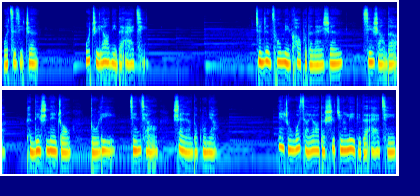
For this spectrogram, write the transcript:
我自己挣，我只要你的爱情。真正聪明靠谱的男生，欣赏的肯定是那种独立、坚强、善良的姑娘。那种我想要的势均力敌的爱情，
